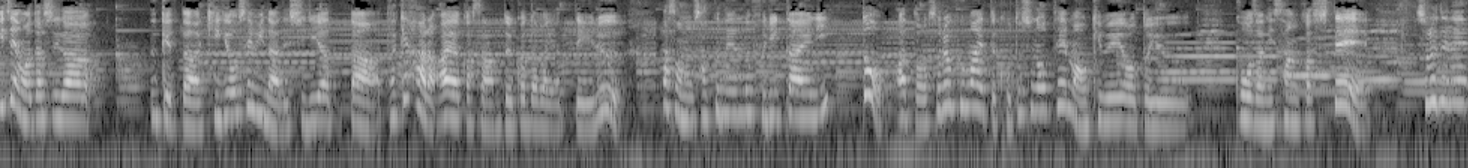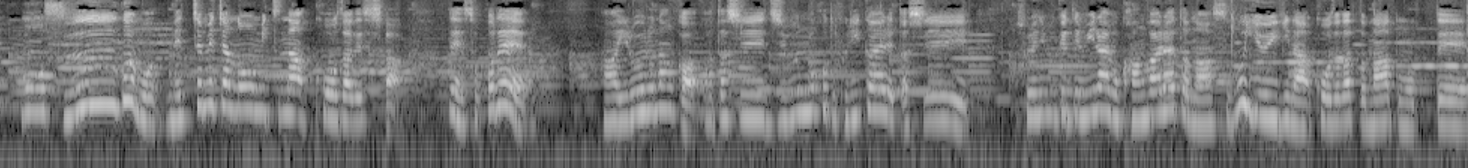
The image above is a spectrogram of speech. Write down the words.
以前私が受けた企業セミナーで知り合った竹原彩香さんという方がやっている、まあ、その昨年の振り返りとあとそれを踏まえて今年のテーマを決めようという講座に参加してそれでねもうすごいもうめちゃめちゃ濃密な講座でした。でそこであいろいろなんか私自分のこと振り返れたしそれに向けて未来も考えられたなすごい有意義な講座だったなと思って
